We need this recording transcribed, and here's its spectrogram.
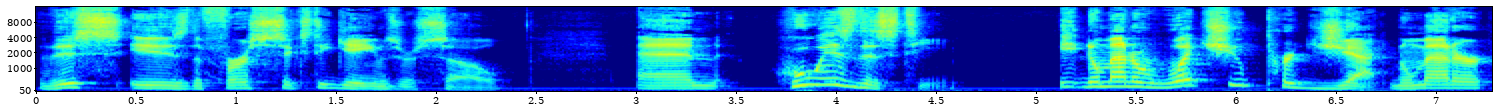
this is the first 60 games or so. And who is this team? no matter what you project, no matter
